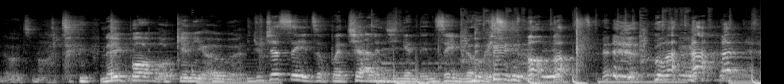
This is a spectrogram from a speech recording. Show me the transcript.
No, it's not. NaPoM or Kenny Urban? You just say it's a bit challenging and then say no it's not? what?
